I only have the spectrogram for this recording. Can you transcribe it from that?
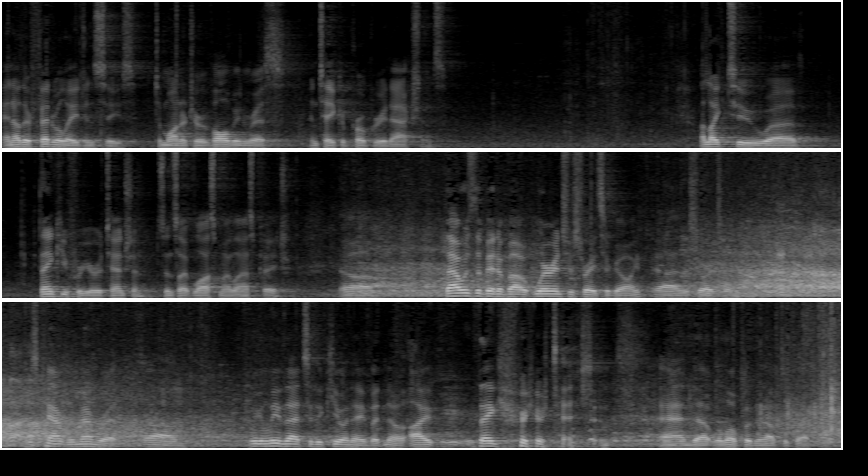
and other federal agencies to monitor evolving risks and take appropriate actions. I'd like to uh, thank you for your attention since I've lost my last page. Uh, that was the bit about where interest rates are going uh, in the short term. I just can't remember it. Um, we can leave that to the Q&A, but no, I thank you for your attention, and uh, we'll open it up to questions.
